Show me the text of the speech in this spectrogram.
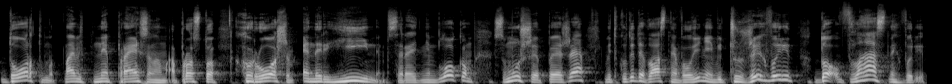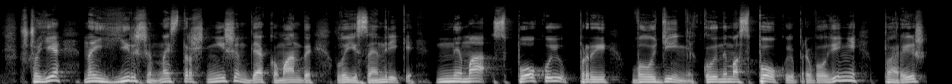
Дортмунд навіть не пресингом, а просто хорошим енергійним середнім блоком змушує ПСЖ відкутити власне володіння від чужих воріт воріт до власних воріт, що є найгіршим, найстрашнішим для команди Луїса Енріки. Нема спокою при володінні. Коли нема спокою при володінні, Париж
